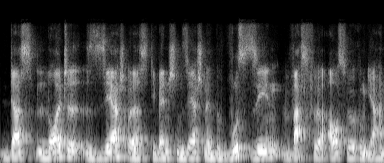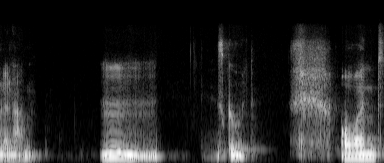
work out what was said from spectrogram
dass Leute sehr oder dass die Menschen sehr schnell bewusst sehen, was für Auswirkungen ihr Handeln haben. Mm, ist gut. Und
